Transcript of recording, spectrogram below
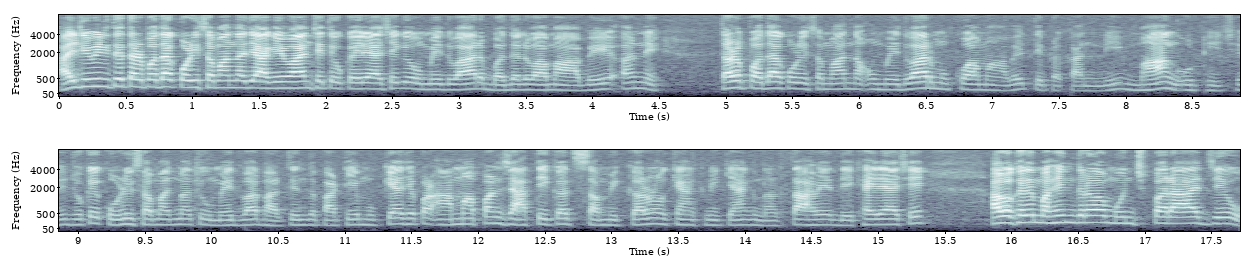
હાલ જેવી રીતે તળપદા કોળી સમાજના જે આગેવાન છે તેઓ કહી રહ્યા છે કે ઉમેદવાર બદલવામાં આવે અને તળપદા કોળી સમાજના ઉમેદવાર મૂકવામાં આવે તે પ્રકારની માંગ ઉઠી છે. જોકે કોળી સમાજમાંથી ઉમેદવાર ભારતીય જનતા પાર્ટીએ મૂક્યા છે, પણ આમાં પણ જાતિગત સમીકરણો ક્યાંક ને ક્યાંક નડતા હવે દેખાઈ રહ્યા છે. આ વખતે મહેન્દ્ર મુંજપરા જેઓ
